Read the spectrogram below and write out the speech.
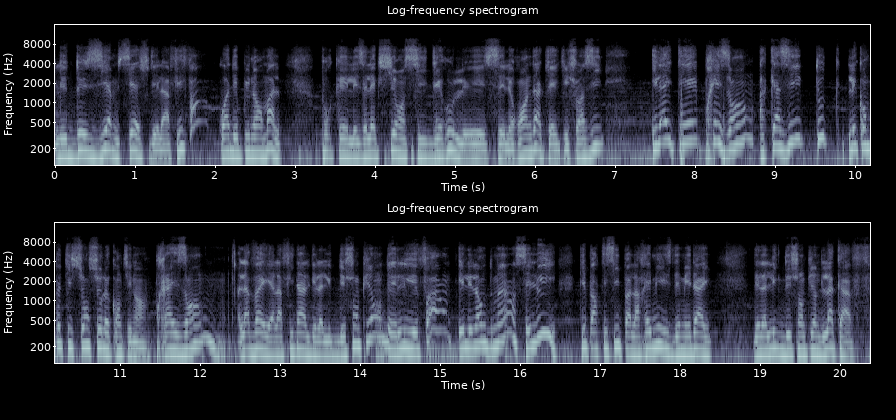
le deuxième siège de la FIFA quoi de plus normal pour que les élections s'y déroulent? Et c'est le Rwanda qui a été choisi. Il a été présent à quasi toutes les compétitions sur le continent. Présent la veille à la finale de la Ligue des Champions de l'UEFA et le lendemain, c'est lui qui participe à la remise des médailles de la Ligue des Champions de la CAF.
